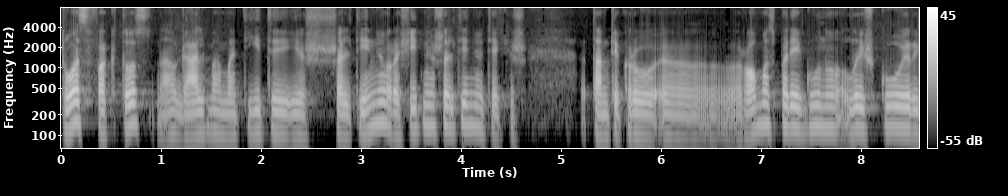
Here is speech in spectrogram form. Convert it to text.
tuos faktus na, galima matyti iš šaltinių, rašytinių šaltinių, tiek iš tam tikrų e, Romos pareigūnų laiškų ir,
